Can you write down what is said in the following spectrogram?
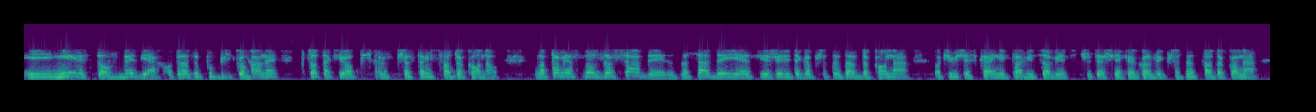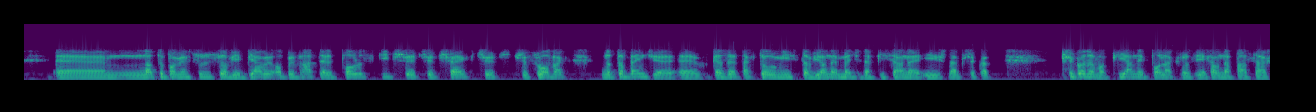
i nie jest to w mediach od razu publikowane, kto takiego przestępstwa dokonał. Natomiast no, zasady, zasady jest, jeżeli tego przestępstwa dokona oczywiście skrajny prawicowiec, czy też jakiegokolwiek przestępstwa dokona, no tu powiem w cudzysłowie, biały obywatel Polski, czy, czy Czech, czy, czy Słowak, no to będzie e, w gazetach to umiejscowione, będzie napisane, iż na przykład przykładowo pijany Polak rozjechał na pasach,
